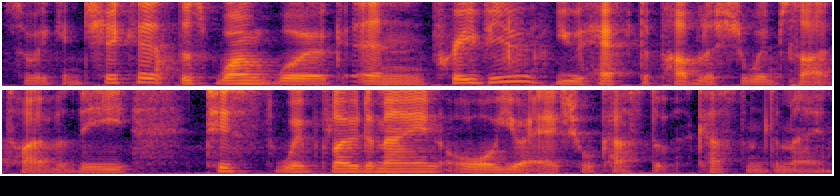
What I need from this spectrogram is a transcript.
so we can check it. This won't work in preview. You have to publish the website to either the test Webflow domain or your actual custom, custom domain.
